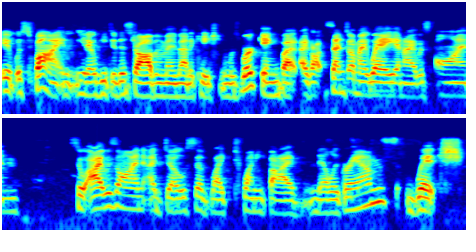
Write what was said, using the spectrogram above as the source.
it was fine. You know, he did his job and my medication was working, but I got sent on my way and I was on, so I was on a dose of like 25 milligrams, which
